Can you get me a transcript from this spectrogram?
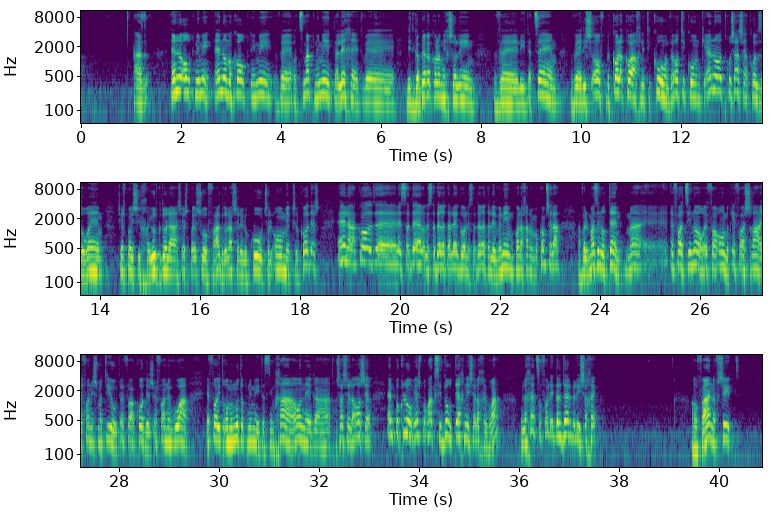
אז אין לו אור פנימי, אין לו מקור פנימי ועוצמה פנימית ללכת ולהתגבר על כל המכשולים ולהתעצם ולשאוף בכל הכוח לתיקון ועוד תיקון כי אין לו תחושה שהכל זורם, שיש פה איזושהי חיות גדולה, שיש פה איזושהי הופעה גדולה של אלוקות, של עומק, של קודש אלא הכל זה לסדר, לסדר את הלגו, לסדר את הלבנים, כל אחד במקום שלה אבל מה זה נותן? מה, איפה הצינור, איפה העומק, איפה ההשראה, איפה הנשמתיות, איפה הקודש, איפה הנבואה, איפה ההתרוממות הפנימית, השמחה, העונג, התחושה של העושר, אין פה כלום, יש פה רק סידור טכני של החברה, ולכן סופו להידלדל ולהישחק. ההופעה הנפשית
